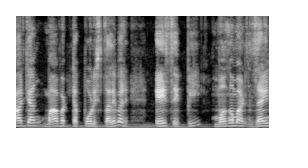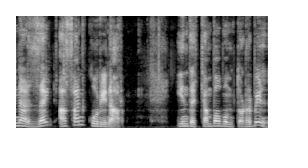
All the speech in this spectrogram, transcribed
காஜாங் மாவட்ட போலீஸ் தலைவர் ACP Mohamad Zainal Zaid Hassan கூறினார். இந்த சம்பவம் தொடர்பில்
